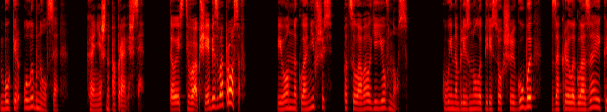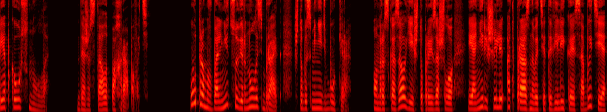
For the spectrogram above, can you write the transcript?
Букер улыбнулся. «Конечно, поправишься. То есть вообще без вопросов?» И он, наклонившись, поцеловал ее в нос. Куин облизнула пересохшие губы, закрыла глаза и крепко уснула. Даже стала похрапывать. Утром в больницу вернулась Брайт, чтобы сменить Букера. Он рассказал ей, что произошло, и они решили отпраздновать это великое событие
